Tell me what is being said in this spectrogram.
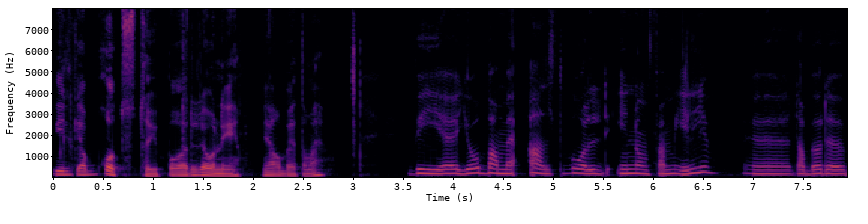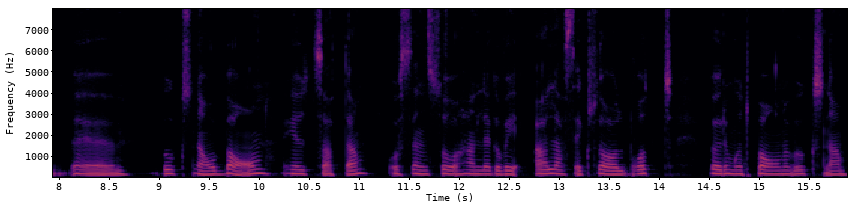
vilka brottstyper är det då ni, ni arbetar med? Vi eh, jobbar med allt våld inom familj eh, där både eh, vuxna och barn är utsatta. Och sen så handlägger vi alla sexualbrott både mot barn och vuxna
